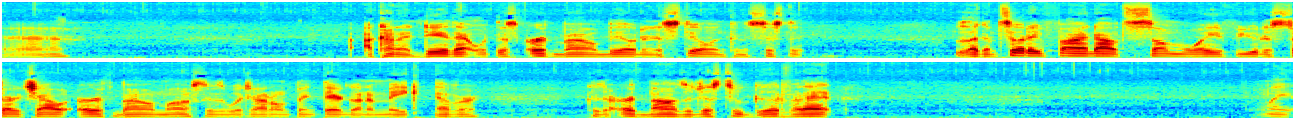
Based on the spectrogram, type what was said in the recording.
Yeah. I kind of did that with this Earthbound build, and it's still inconsistent. Like, until they find out some way for you to search out Earthbound monsters, which I don't think they're going to make ever, because the Earthbounds are just too good for that. Like,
